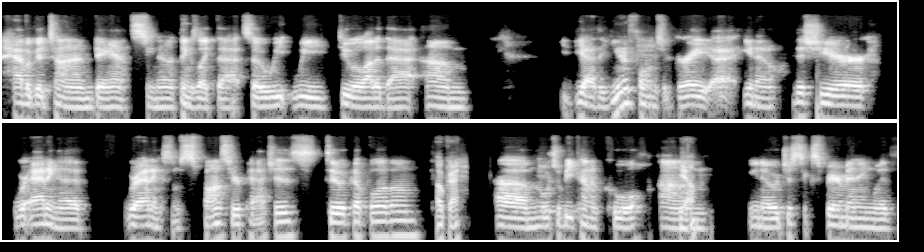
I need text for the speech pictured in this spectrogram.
have a good time, dance, you know, things like that. So we we do a lot of that. Um, yeah, the uniforms are great. Uh, you know, this year we're adding a we're adding some sponsor patches to a couple of them. Okay. Um, which will be kind of cool. Um, yeah. you know, just experimenting with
